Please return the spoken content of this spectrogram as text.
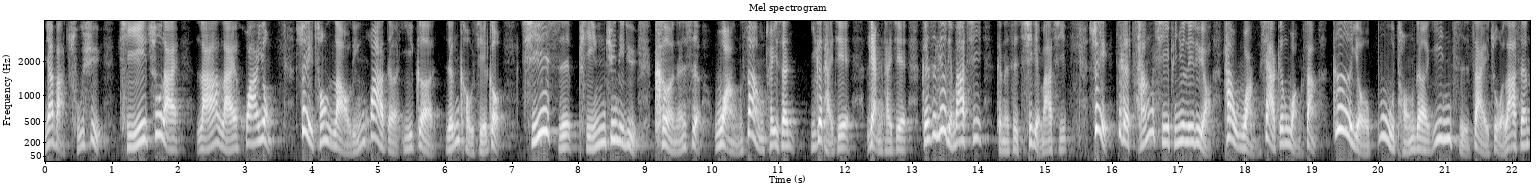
你要把储蓄提出来。拿来花用，所以从老龄化的一个人口结构，其实平均利率可能是往上推升一个台阶、两个台阶，可能是六点八七，可能是七点八七。所以这个长期平均利率啊，它往下跟往上各有不同的因子在做拉升。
